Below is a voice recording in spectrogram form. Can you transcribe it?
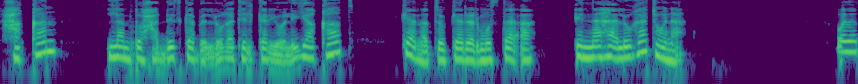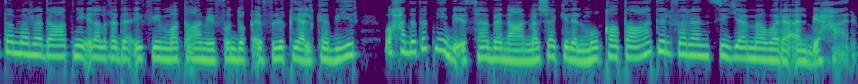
حقا لم تحدثك باللغة الكريولية قط؟ كانت تكرر مستاءة. إنها لغتنا. وذات مرة دعتني إلى الغداء في مطعم فندق إفريقيا الكبير وحدثتني بإسهاب عن مشاكل المقاطعات الفرنسية ما وراء البحار.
